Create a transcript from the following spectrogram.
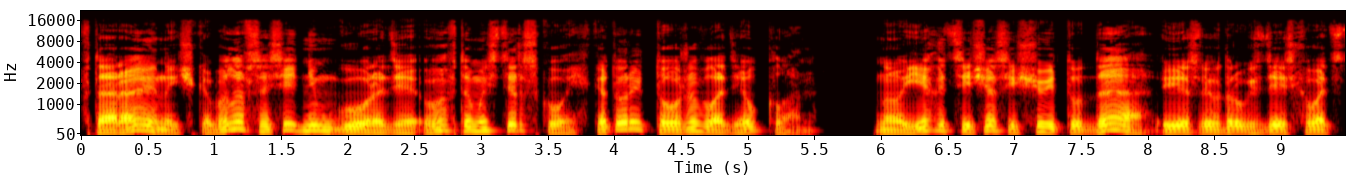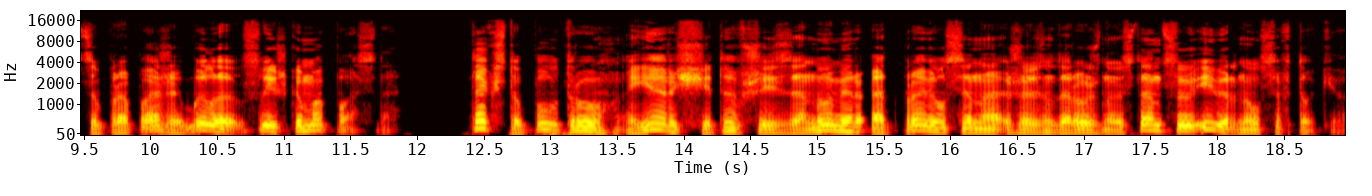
Вторая нычка была в соседнем городе, в автомастерской, который тоже владел клан. Но ехать сейчас еще и туда, если вдруг здесь хватится пропажи, было слишком опасно. Так что поутру я, рассчитавшись за номер, отправился на железнодорожную станцию и вернулся в Токио.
